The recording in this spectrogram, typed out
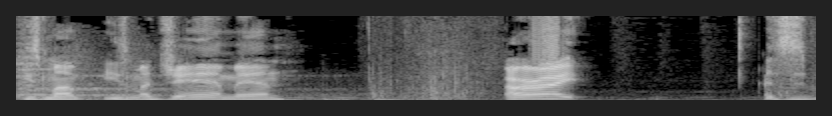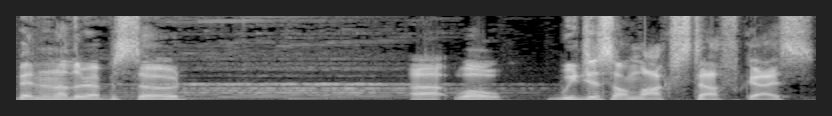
He's my, he's my jam, man. Alright. This has been another episode uh, whoa, we just unlocked stuff, guys.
